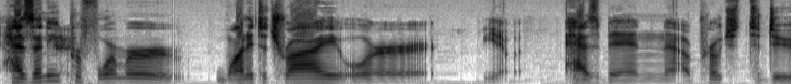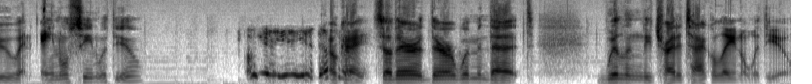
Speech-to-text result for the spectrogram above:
Has any performer wanted to try or, you know, has been approached to do an anal scene with you? Oh yeah, yeah, yeah, definitely. Okay, so there there are women that willingly try to tackle anal with you.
